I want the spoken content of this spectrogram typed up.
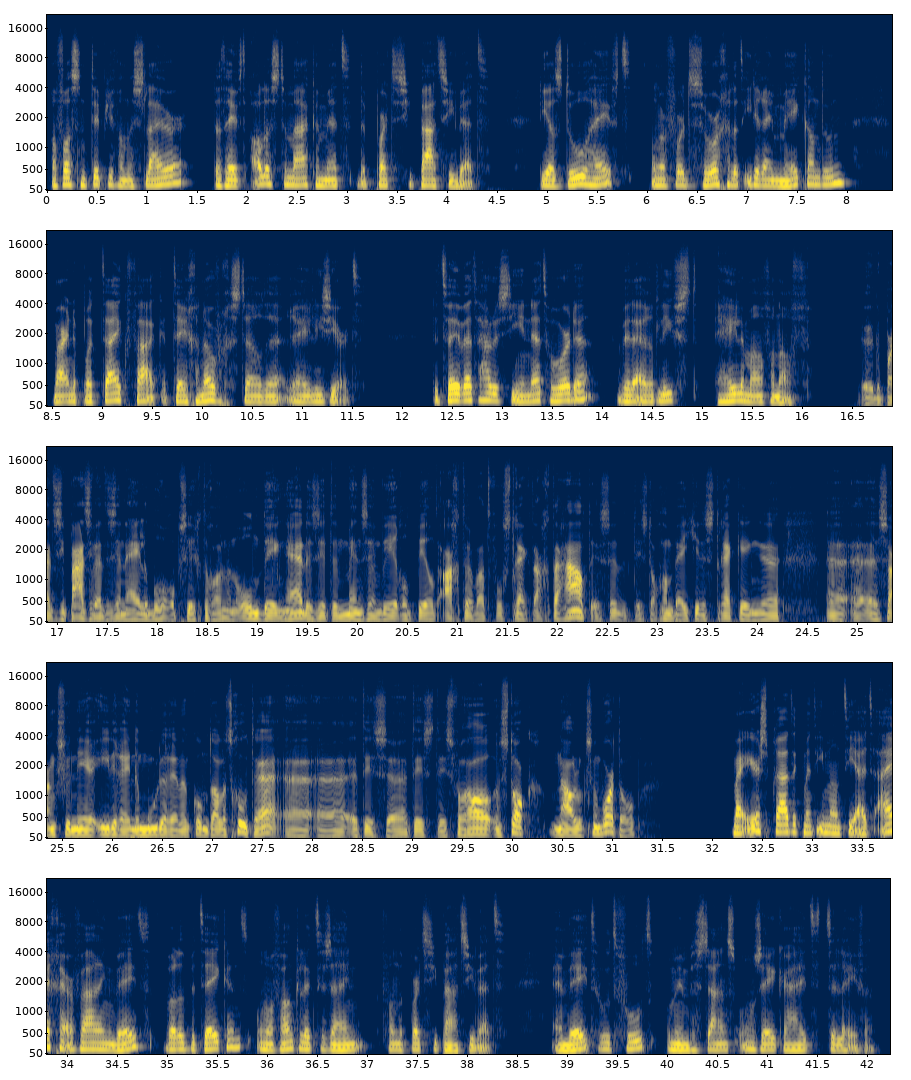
Alvast een tipje van de sluier, dat heeft alles te maken met de participatiewet, die als doel heeft om ervoor te zorgen dat iedereen mee kan doen, maar in de praktijk vaak het tegenovergestelde realiseert. De twee wethouders die je net hoorde, willen er het liefst helemaal vanaf. Eh, de participatiewet is in een heleboel opzichten gewoon een onding. Hè? Er zit een mens- en wereldbeeld achter wat volstrekt achterhaald is. Het is toch een beetje de strekking, uh, uh, sanctioneer iedereen de moeder en dan komt alles goed. Hè? het, is, het, is, het is vooral een stok, nauwelijks een wortel. Maar eerst praat ik met iemand die uit eigen ervaring weet wat het betekent om afhankelijk te zijn van de participatiewet. En weet hoe het voelt om in bestaansonzekerheid te leven.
